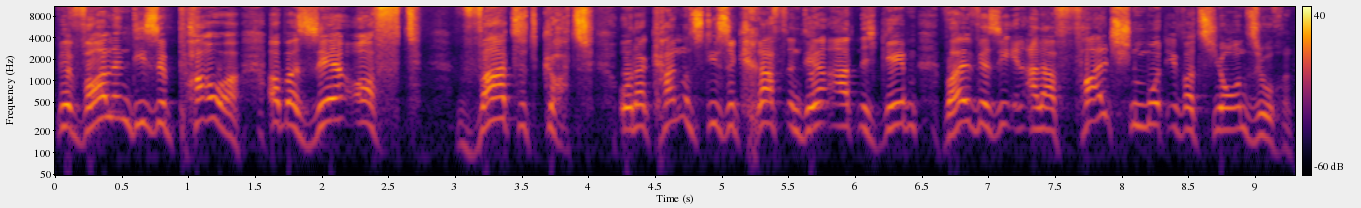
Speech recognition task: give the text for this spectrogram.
Wir wollen diese Power, aber sehr oft wartet Gott oder kann uns diese Kraft in der Art nicht geben, weil wir sie in einer falschen Motivation suchen,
